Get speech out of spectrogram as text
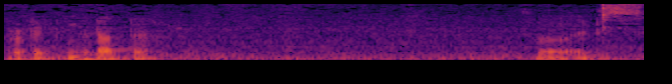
protecting the doctor. So it's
